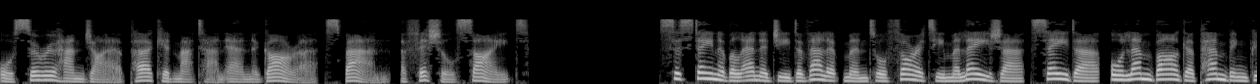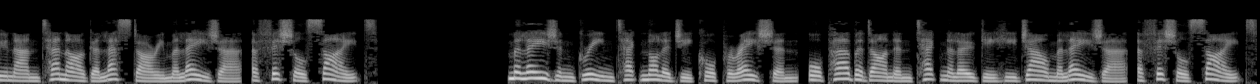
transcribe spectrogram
or Suruhanjaya Perkhidmatan Air Negara SPAN, official site. Sustainable Energy Development Authority Malaysia SEDA, or Lembaga Pembangunan Tenaga Lestari Malaysia, official site Malaysian Green Technology Corporation, or Perbadanan Teknologi Hijau Malaysia, official site.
